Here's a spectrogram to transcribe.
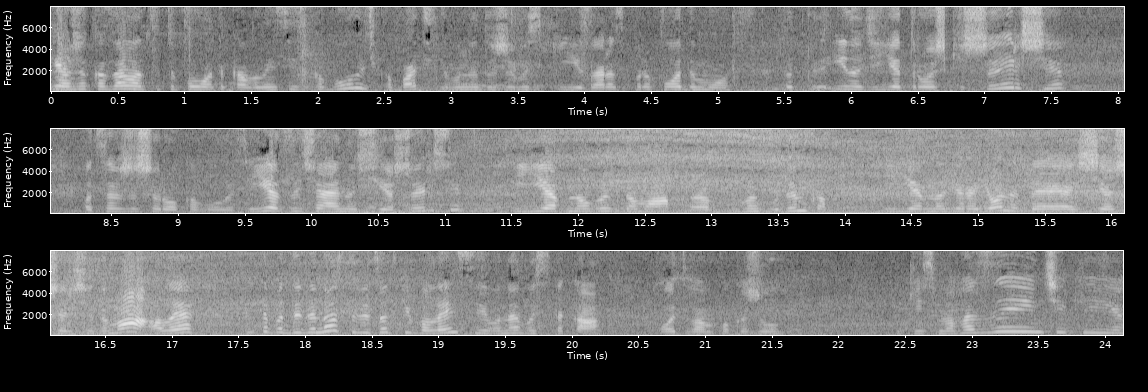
Як я вже казала, це типова така валенсійська вуличка. Бачите, вони дуже вузькі. Зараз переходимо. Тут іноді є трошки ширші. Оце вже широка вулиця. Є, звичайно, ще ширші. І є в нових домах, е, в нових будинках, і є в нові райони, де ще ширші дома, але ну, типу 90% Валенсії вона ось така. От вам покажу якісь магазинчики,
